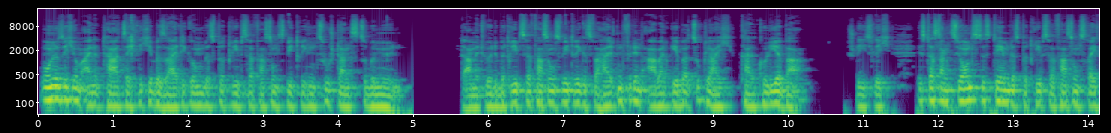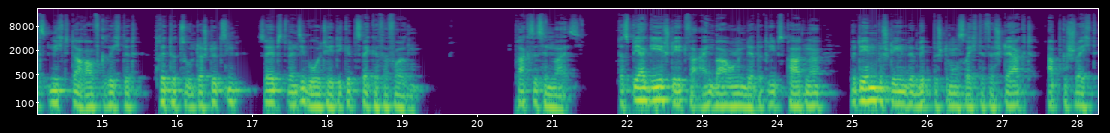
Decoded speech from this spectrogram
ohne sich um eine tatsächliche Beseitigung des betriebsverfassungswidrigen Zustands zu bemühen. Damit würde betriebsverfassungswidriges Verhalten für den Arbeitgeber zugleich kalkulierbar. Schließlich ist das Sanktionssystem des Betriebsverfassungsrechts nicht darauf gerichtet, Dritte zu unterstützen, selbst wenn sie wohltätige Zwecke verfolgen Praxishinweis Das BAG steht Vereinbarungen der Betriebspartner, mit denen bestehende Mitbestimmungsrechte verstärkt, abgeschwächt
